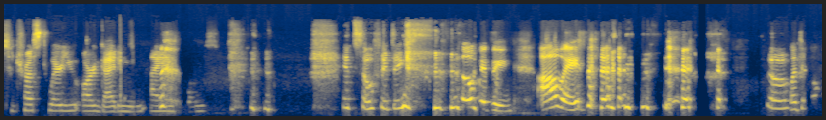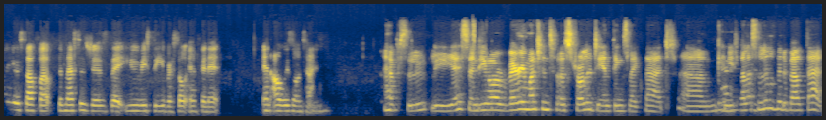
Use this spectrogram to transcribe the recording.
to trust where you are guiding me. I am yours. it's so fitting. so fitting. Always. so once you open yourself up, the messages that you receive are so infinite and always on time. Absolutely, yes. And you are very much into astrology and things like that. Um, can you tell us a little bit about that?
